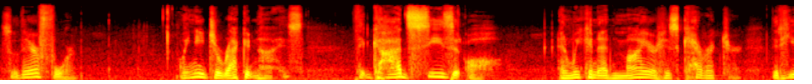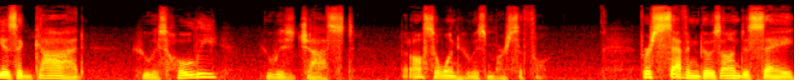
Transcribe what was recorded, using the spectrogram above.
So therefore, we need to recognize that God sees it all, and we can admire His character, that He is a God who is holy, who is just, but also one who is merciful. Verse 7 goes on to say,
